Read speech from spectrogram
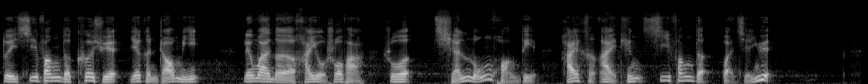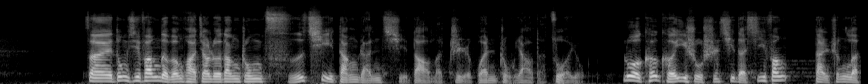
对西方的科学也很着迷。另外呢，还有说法说，乾隆皇帝还很爱听西方的管弦乐。在东西方的文化交流当中，瓷器当然起到了至关重要的作用。洛可可艺术时期的西方诞生了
